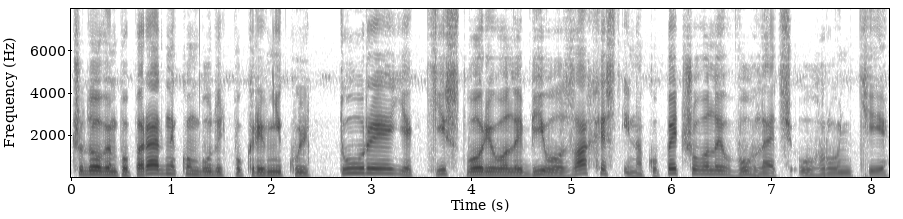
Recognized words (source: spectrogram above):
Чудовим попередником будуть покривні культури, які створювали біозахист і накопичували вуглець у ґрунті.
